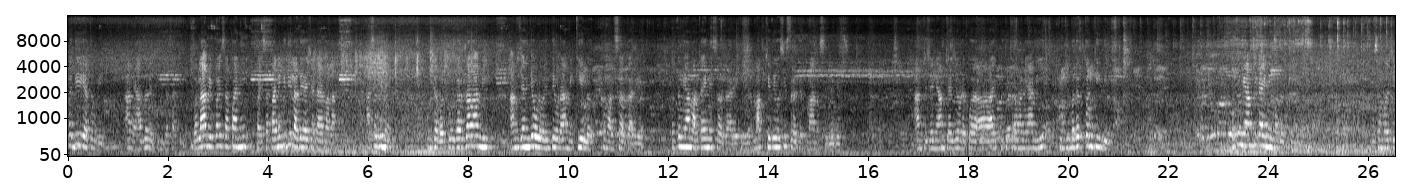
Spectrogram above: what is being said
कधी या तुम्ही. आम्ही आजार आहेत तुमच्यासाठी. भला आम्ही पैसा पाणी पैसा पाणी बी दिला द्यायच्या टायमाला असं बी नाही. तुमच्या भरपूर गरजा आम्ही आमच्याने जेवढं होईल तेवढं आम्ही केलं. तुम्हाला सहकार्य. पण तुम्ही आम्हाला काही नाही सहकार्य केलं. मागचे दिवस विसरत आहेत माणूस लगेच. आमच्याच्याने आमच्या जेवढ्या प ऐपतीप्रमाणे आम्ही तुमची मदत पण केली. पण तुम्ही आमची काही नाही मदत केली. जे समोरचे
